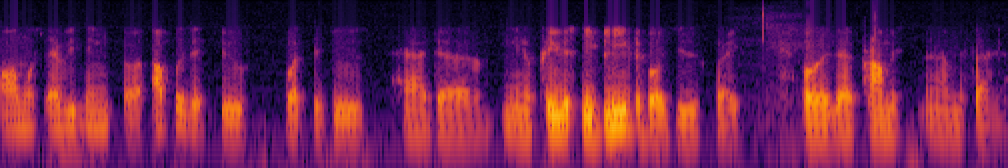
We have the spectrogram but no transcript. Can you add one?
almost everything uh, opposite to what the Jews had uh, you know previously believed about Jesus Christ or the promised uh, Messiah.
